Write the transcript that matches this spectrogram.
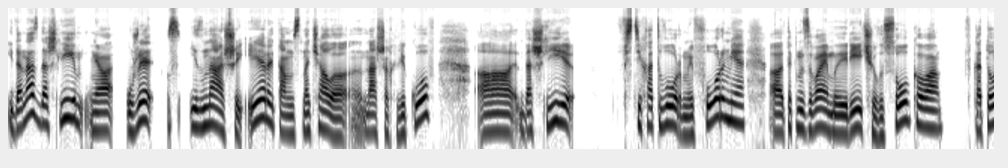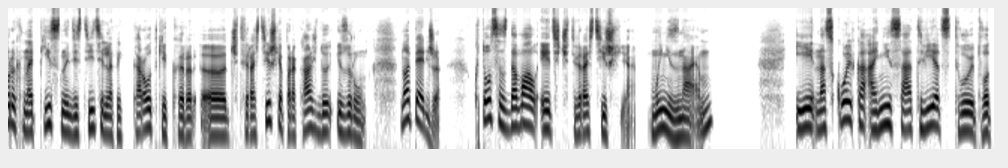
И до нас дошли а, уже из нашей эры, там с начала э, наших веков, а, дошли в стихотворной форме а, так называемые речи Высокого, в которых написаны действительно короткие э, четверостишья про каждую из рун. Но опять же, кто создавал эти четверостишья, мы не знаем и насколько они соответствуют вот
